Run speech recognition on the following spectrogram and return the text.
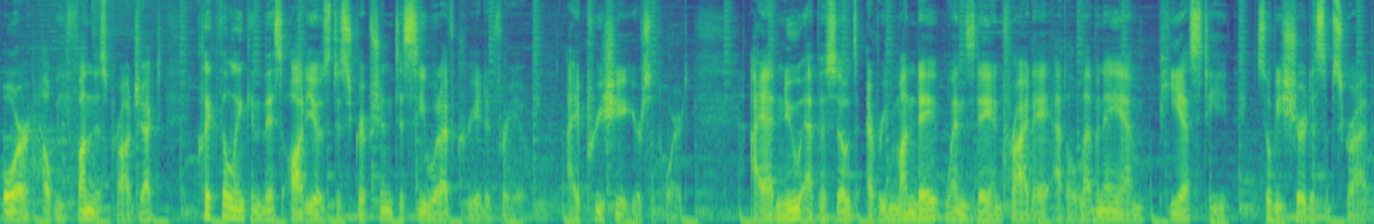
or help me fund this project, click the link in this audio's description to see what I've created for you. I appreciate your support. I add new episodes every Monday, Wednesday, and Friday at 11 a.m. PST, so be sure to subscribe.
